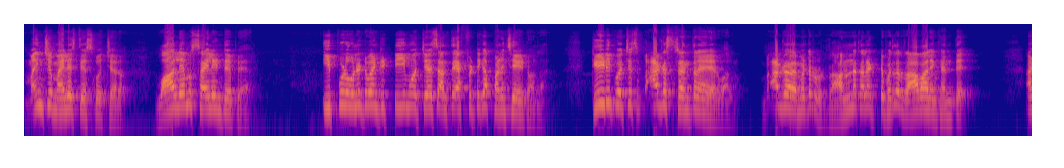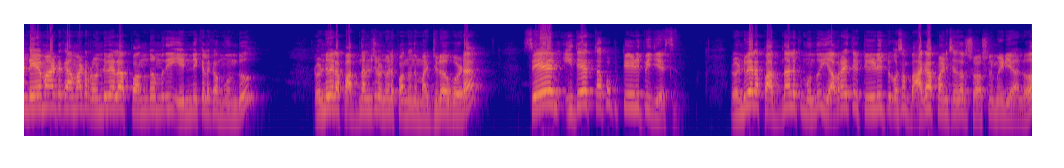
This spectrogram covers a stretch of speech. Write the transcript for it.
మంచి మైలేజ్ తీసుకొచ్చారో వాళ్ళేమో సైలెంట్ అయిపోయారు. ఇప్పుడు ఉన్నటువంటి టీం వచ్చేసి అంత ఎఫెక్ట్గా పనిచేయటం వల్ల టీడీపీ వచ్చేసి బాగా స్ట్రెంగ్ అయ్యారు వాళ్ళు. బాగా ఏమంటారు? రానున్న కలెక్ట్ పద్ధతి రావాలి ఇంకంతే. అండ్ ఏ మాట కామాట రెండు వేల పంతొమ్మిది ఎన్నికలకు ముందు రెండు వేల పద్నాలుగు నుంచి రెండు వేల పంతొమ్మిది మధ్యలో కూడా సేమ్ ఇదే తప్పు టీడీపీ చేసింది. రెండు వేల పద్నాలుగు ముందు ఎవరైతే టీడీపీ కోసం బాగా పనిచేశారో సోషల్ మీడియాలో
